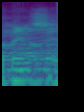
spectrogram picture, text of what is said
Amen.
